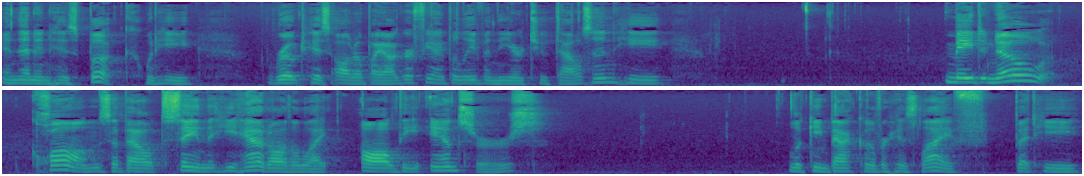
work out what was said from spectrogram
And then in his book, when he wrote his autobiography, I believe in the year 2000, he made no qualms about saying that he had all the light, all the answers looking back over his life, but he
